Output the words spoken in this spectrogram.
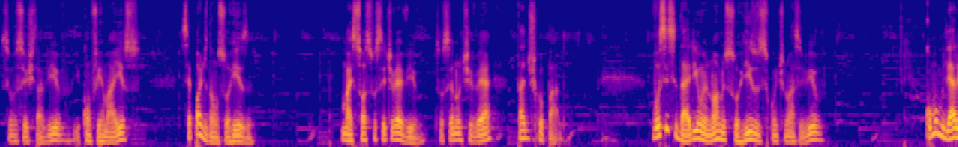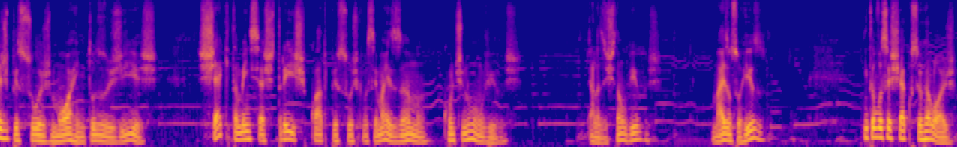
se você está vivo e confirmar isso, você pode dar um sorriso, mas só se você estiver vivo. Se você não tiver, tá desculpado. Você se daria um enorme sorriso se continuasse vivo? Como milhares de pessoas morrem todos os dias, cheque também se as três, quatro pessoas que você mais ama continuam vivas. Elas estão vivas? Mais um sorriso? Então você checa o seu relógio.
